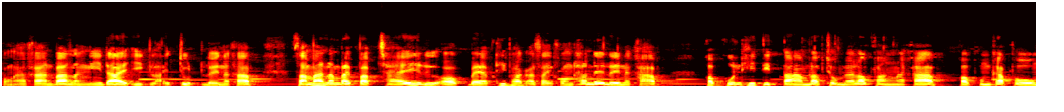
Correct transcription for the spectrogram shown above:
ของอาคารบ้านหลังนี้ได้อีกหลายจุดเลยนะครับ สามารถนำไปปรับใช้หรือออกแบบที่พักอาศัยของท่านได้เลยนะครับ ขอบคุณที่ติดตามรับชมและรับฟังนะครับ ขอบคุณครับผม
